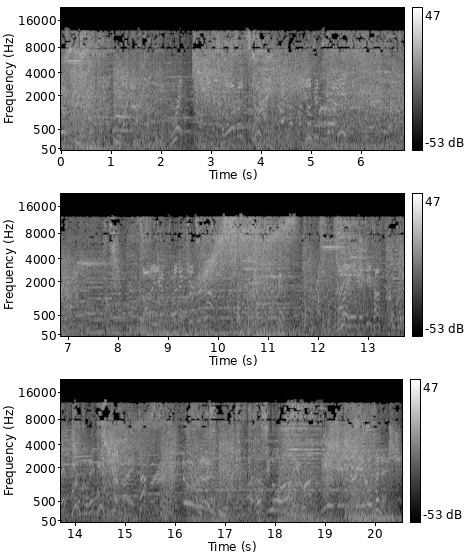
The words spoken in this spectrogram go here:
ょいてつくがいい悪いがこれで決着だ対応できるかここねここね捕まえた私の愛は無限だよ Finish!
